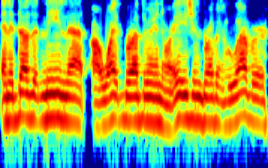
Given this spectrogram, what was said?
And it doesn't mean that our white brethren or Asian brethren, whoever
